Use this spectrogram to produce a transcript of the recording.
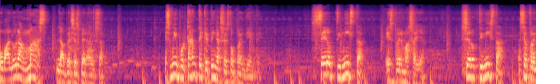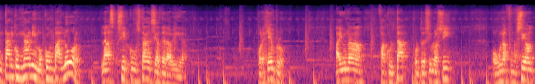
o valoran más la desesperanza. Es muy importante que tengas esto pendiente. Ser optimista es ver más allá. Ser optimista es enfrentar con ánimo, con valor, las circunstancias de la vida. Por ejemplo, hay una facultad, por decirlo así, o una función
